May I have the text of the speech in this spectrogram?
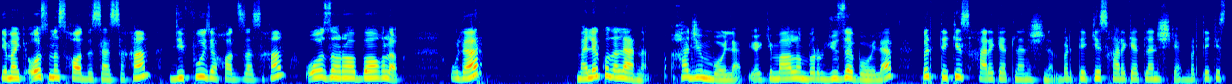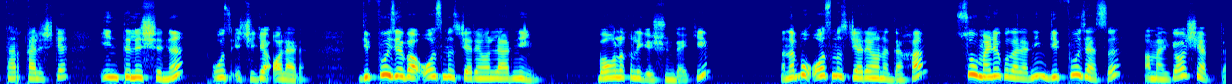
Demak osmos hodisasi ham diffuziya hodisasi ham o'zaro bog'liq. Ular molekulalarni hajm bo'ylab yoki ma'lum bir yuza bo'ylab bir tekis harakatlanishini bir tekis harakatlanishga bir tekis tarqalishga intilishini o'z ichiga oladi. Diffuziya va osmos jarayonlarining bog'liqligi shundaki mana bu osmos jarayonida ham suv molekulalarining diffuziyasi amalga oshyapti.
